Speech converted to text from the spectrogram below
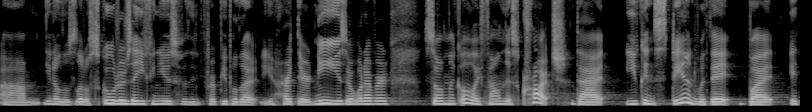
um, you know those little scooters that you can use for the, for people that you hurt their knees or whatever. So I'm like, oh, I found this crutch that you can stand with it, but it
